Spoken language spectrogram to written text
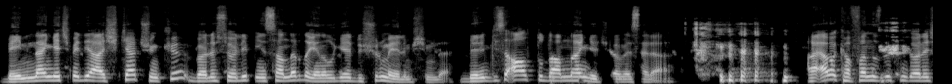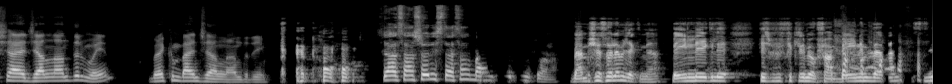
Beyninden geçmediği aşikar çünkü böyle söyleyip insanları da yanılgıya düşürmeyelim şimdi. Benimkisi alt dudamdan geçiyor mesela. Ay, ama kafanızda şimdi öyle şeyler canlandırmayın. Bırakın ben canlandırayım. Ya sen söyle istersen ben söyleyeyim sonra. ben bir şey söylemeyecektim ya. Beyinle ilgili hiçbir fikrim yok. Şu an beynim ve ben sizi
